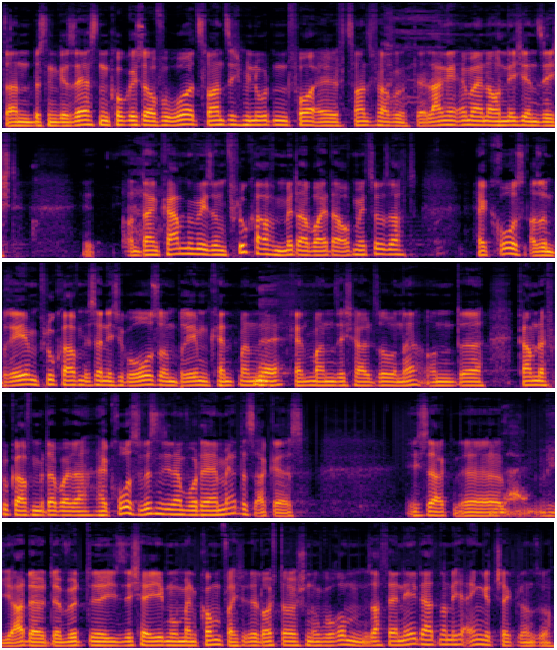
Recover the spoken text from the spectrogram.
dann ein bisschen gesessen, gucke ich so auf die Uhr, 20 Minuten vor 11, 20 vor 11. Der lange immer noch nicht in Sicht. Und dann kam irgendwie so ein Flughafenmitarbeiter auf mich zu und sagt, Herr Groß, also in Bremen, Flughafen ist ja nicht so groß und in Bremen kennt man, Nee. kennt man sich halt so, ne? Und äh, kam der Flughafenmitarbeiter, Herr Groß, wissen Sie dann, wo der Herr Mertesacker ist? Ich sag, äh, ja, der, der wird äh, sicher jeden Moment kommen, vielleicht äh, läuft er schon irgendwo rum. Sagt er, nee, der hat noch nicht eingecheckt und so.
